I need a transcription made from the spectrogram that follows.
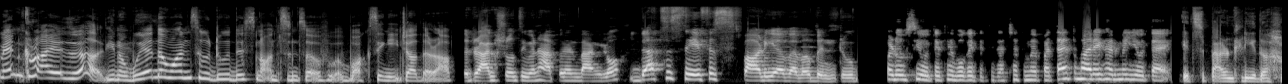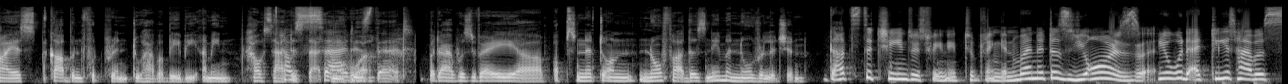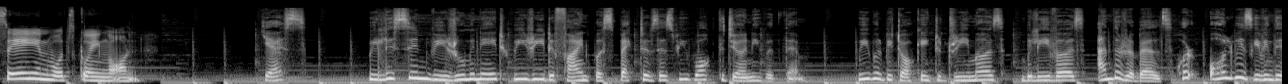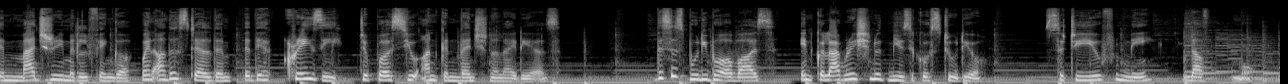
Men cry as well. You know, we're the ones who do this nonsense of boxing each other up. The drag shows even happen in Bangalore. That's the safest party I've ever been to. पड़ोसी होते थे वो कहते थे अच्छा तुम्हें पता है तुम्हारे घर में ये होता है It's apparently the highest carbon footprint to have a baby. I mean, how sad How is that? sad Mahua? is that? But I was very uh, obstinate on no father's name and no religion. That's the change which we need to bring in. When it is yours, you would at least have a say in we listen, we ruminate, we redefine perspectives as we walk the journey with them. We will be talking to dreamers, believers, and the rebels who are always giving the imaginary middle finger when others tell them that they are crazy to pursue unconventional ideas. This is MoodyMo Awaaz in collaboration with Muzico Studio. So, to you from me, love more.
